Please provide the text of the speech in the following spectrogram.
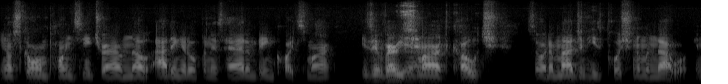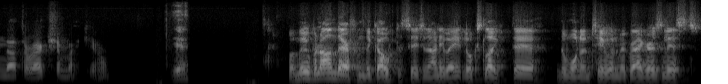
you know, scoring points each round, no adding it up in his head and being quite smart. He's a very yeah. smart coach, so I'd imagine he's pushing him in that in that direction. Like you know. Yeah. Well, moving on there from the goat decision. Anyway, it looks like the the one and two in McGregor's list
